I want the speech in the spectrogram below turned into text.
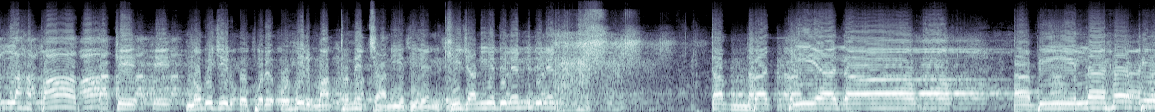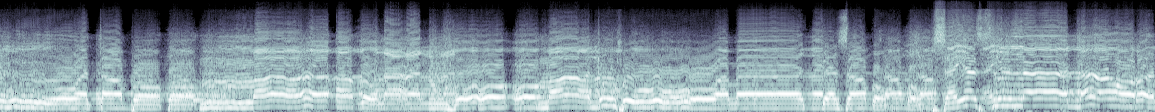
আল্লাহ পাক তাকে নবীজির উপরে ওহির মাধ্যমে জানিয়ে দিলেন। কি জানিয়ে দিলেন? দিলেন তাব্বাত ইয়াদা أبي لهب وتب ما أغنى عنه ماله وما كسب. سيصلى نارا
